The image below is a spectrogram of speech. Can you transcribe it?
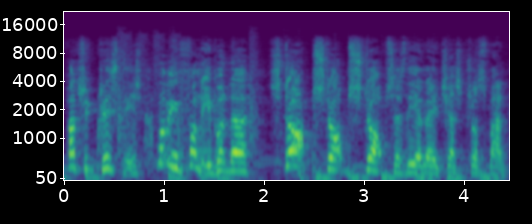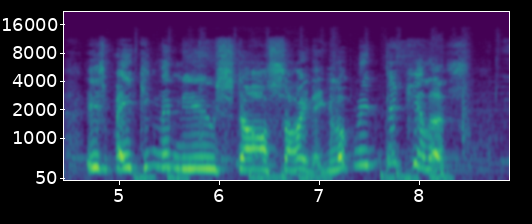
Patrick Christys, not being funny, but uh, stop, stop, stop, says the NHS Trust man. He's making the new star signing look ridiculous.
